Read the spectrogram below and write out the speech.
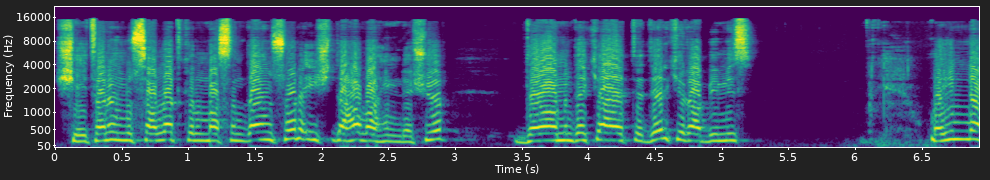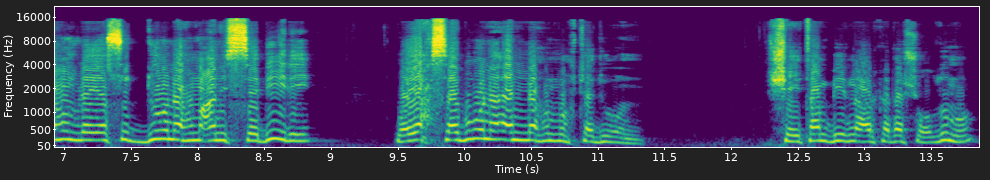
Şeytanın musallat kılmasından sonra iş daha vahimleşiyor. Devamındaki ayette der ki Rabbimiz yasuddunhum anis sebili ve yahsebun ennehum muhtedun. Şeytan birine arkadaş oldu mu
